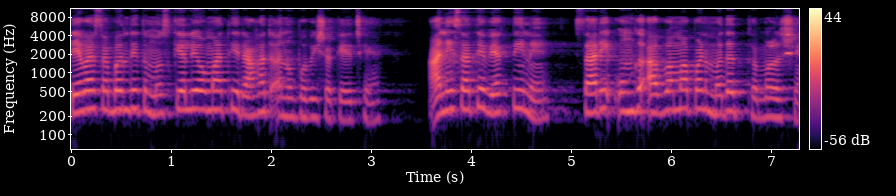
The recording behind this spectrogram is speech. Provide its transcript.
તેવા સંબંધિત મુશ્કેલીઓમાંથી રાહત અનુભવી શકે છે. આની સાથે વ્યક્તિને સારી ઊંઘ આવવામાં પણ મદદ મળશે.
